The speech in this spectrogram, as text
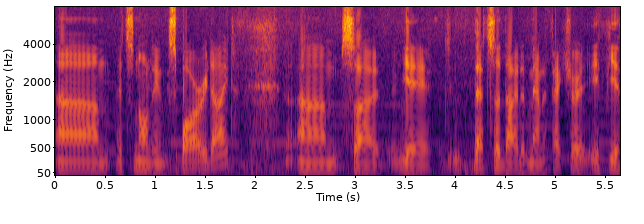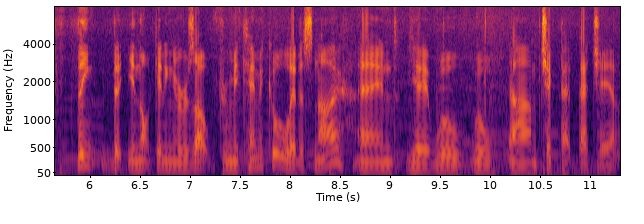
Um, it's not an expiry date, um, so yeah, that's the date of manufacture. If you think that you're not getting a result from your chemical, let us know, and yeah, we'll, we'll um, check that batch out.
